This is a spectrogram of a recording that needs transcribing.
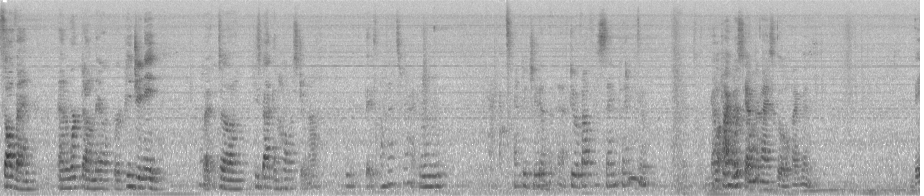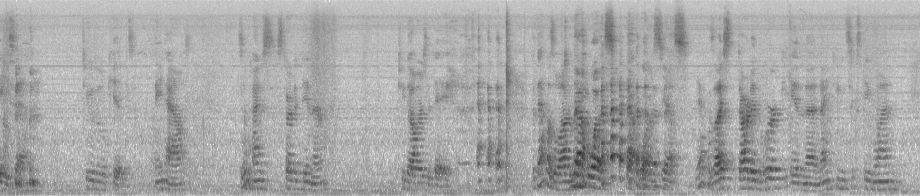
Solvang and worked down there for PG&E, but, um, he's back in Hollister now. Oh, that's right. Mhm. And did you do about the same thing? Well, After I high worked school? after high school. I went babysat two little kids, clean house, sometimes started dinner, two dollars a day. But that was a lot of money. That was, that was, yes. Yeah, because I started work in uh, nineteen sixty-one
